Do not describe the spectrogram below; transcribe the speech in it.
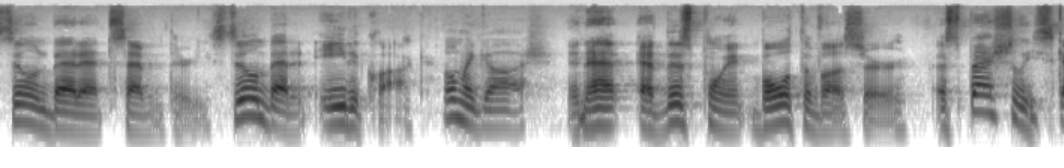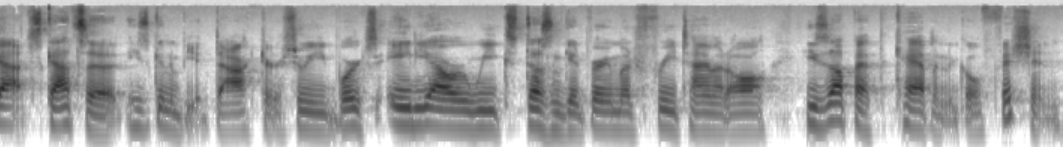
Still in bed at 7.30, still in bed at 8 o'clock. Oh my gosh. And at, at this point, both of us are, especially Scott. Scott's a, he's going to be a doctor. So he works 80 hour weeks, doesn't get very much free time at all. He's up at the cabin to go fishing.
